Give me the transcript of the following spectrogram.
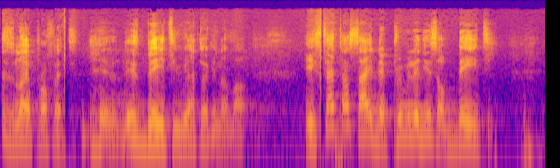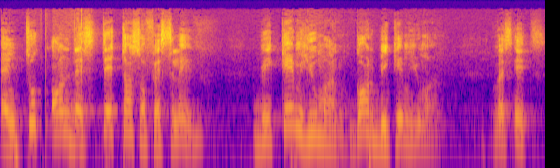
This is not a prophet. this deity we are talking about. He set aside the privileges of deity and took on the status of a slave, became human. God became human. Verse 8.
